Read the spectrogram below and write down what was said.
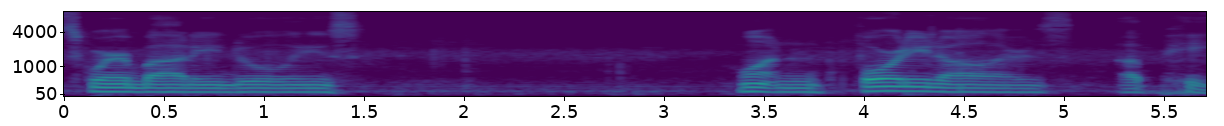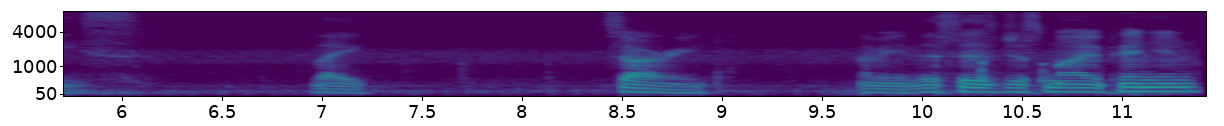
square body dualies wanting $40 a piece. Like, sorry. I mean, this is just my opinion.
